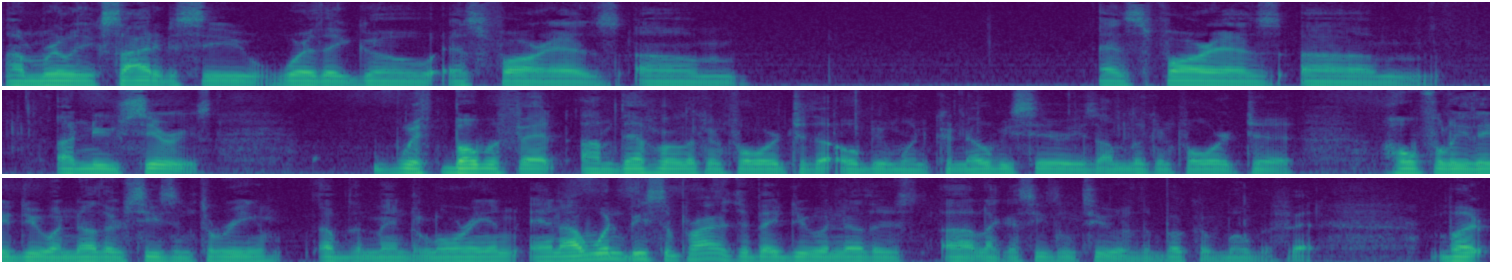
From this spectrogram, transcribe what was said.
I'm really excited to see where they go as far as um, as far as um, a new series with Boba Fett, I'm definitely looking forward to the Obi Wan Kenobi series. I'm looking forward to hopefully they do another season three of the Mandalorian, and I wouldn't be surprised if they do another uh, like a season two of the Book of Boba Fett. But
